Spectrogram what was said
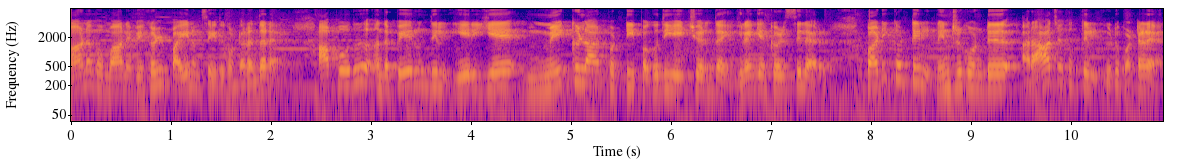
மாணவ மாணவிகள் பயணம் செய்து கொண்டிருந்தனர் அப்போது அந்த பேருந்தில் ஏறிய மேக்கிளார்பட்டி பகுதியைச் சேர்ந்த இளைஞர்கள் சிலர் படிக்கட்டில் நின்று கொண்டு அராஜகத்தில் ஈடுபட்டனர்.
